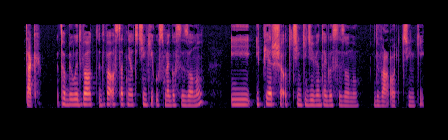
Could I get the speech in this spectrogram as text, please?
Tak, to były dwa, dwa ostatnie odcinki ósmego sezonu i, i pierwsze odcinki dziewiątego sezonu. Dwa odcinki.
